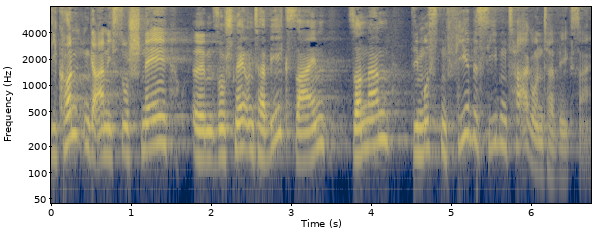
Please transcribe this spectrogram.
die konnten gar nicht so schnell, ähm, so schnell unterwegs sein, sondern sie mussten vier bis sieben Tage unterwegs sein.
